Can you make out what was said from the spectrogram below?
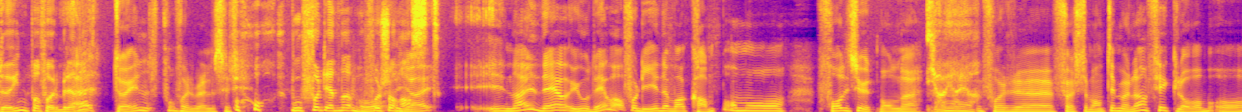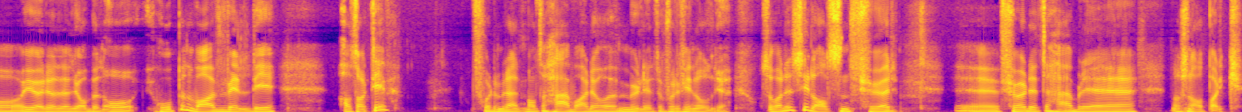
døgn på forberedelser? Et døgn på forberedelser. Oh, hvorfor, den, hvorfor så hast? Jeg, nei, det, jo det var fordi det var kamp om å få disse utmålene. Ja, ja, ja. For uh, førstemann til mølla fikk lov å, å gjøre den jobben. Og Hopen var veldig attraktiv. For de regnet med at her var det muligheter for å finne olje. Og så var det tillatelsen før før dette her ble nasjonalpark.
